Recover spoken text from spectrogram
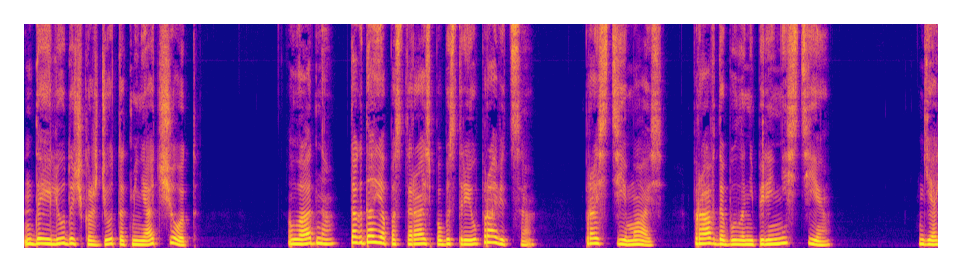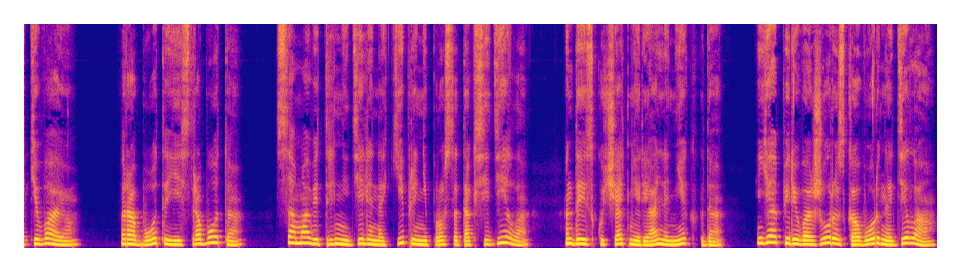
Да и Людочка ждет от меня отчет». «Ладно, тогда я постараюсь побыстрее управиться. Прости, Мась, правда было не перенести». Я киваю. Работа есть работа. Сама ведь три недели на Кипре не просто так сидела. Да и скучать мне реально некогда. Я перевожу разговор на дела.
